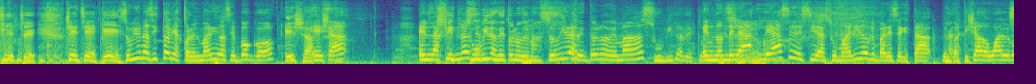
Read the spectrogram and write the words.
che, che. che, che, ¿Qué? subió unas historias con el marido hace poco. Ella. Ella. En las Sí, que no se- subidas de tono de más. Subidas de tono de más. Subida de tono En donde ¿En la, le hace decir a su marido que parece que está empastillado o algo.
